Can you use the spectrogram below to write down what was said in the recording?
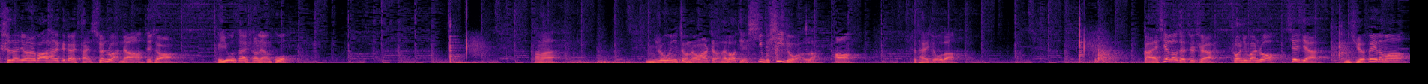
十三叫黑八，还得给点旋旋转的啊！这球给右塞上两库，看看，你说我给你整这玩意儿整的老铁细不细就完了啊？这台球子，感谢老铁支持，双击关注，谢谢。你学废了吗？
